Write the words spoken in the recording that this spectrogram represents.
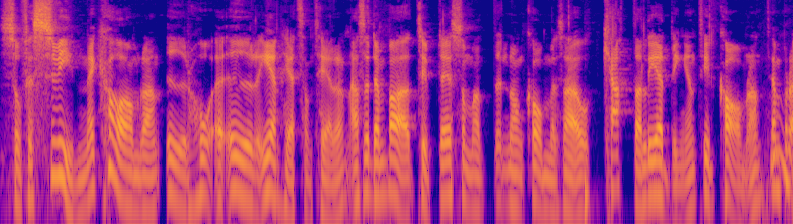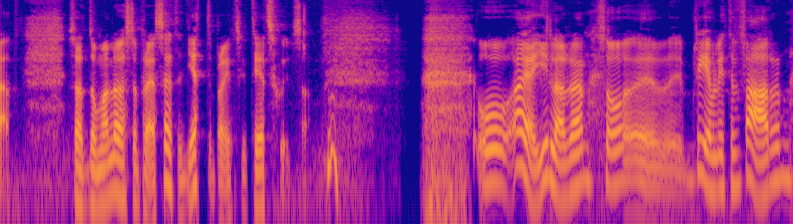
Så försvinner kameran ur, H- ur enhetshanteraren. Alltså den bara, typ, det är som att någon kommer så och kattar ledningen till kameran temporärt. Så att de har löst det på det sättet. Jättebra integritetsskydd. Så. Och, ja, jag gillade den. Så eh, blev lite varm.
